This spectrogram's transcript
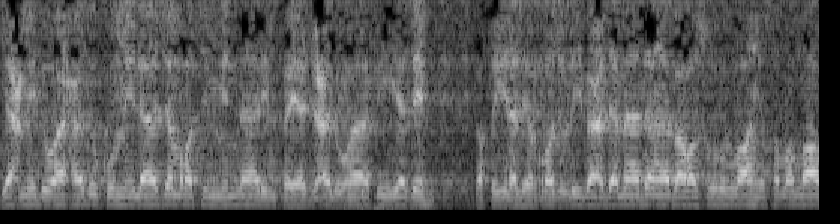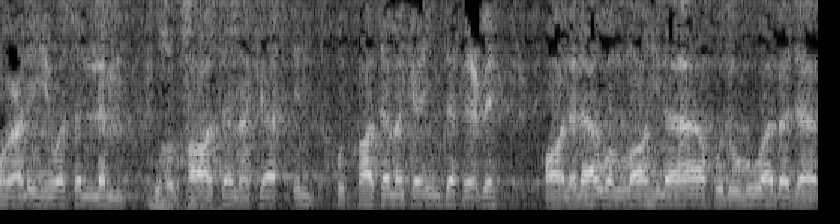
يعمد أحدكم إلى جمرة من نار فيجعلها في يده. فقيل للرجل بعدما ذهب رسول الله صلى الله عليه وسلم خذ خاتمك إن خذ خاتمك انتفع به. قال لا والله لا آخذه أبدا.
